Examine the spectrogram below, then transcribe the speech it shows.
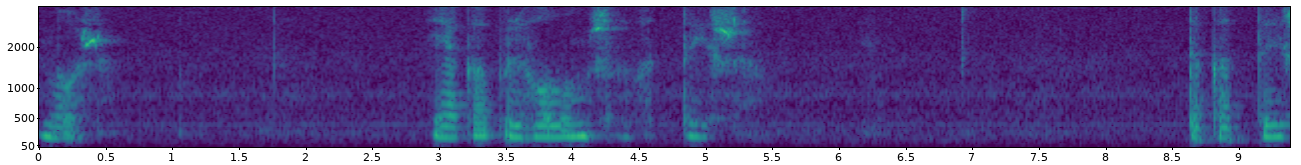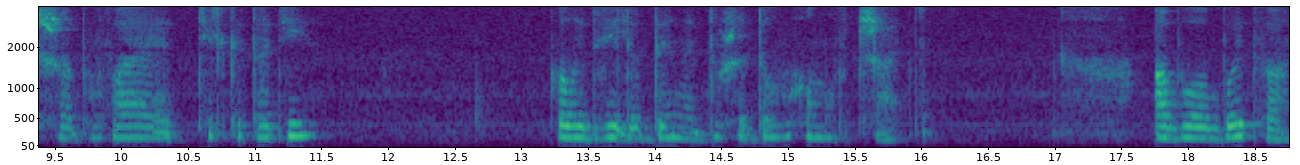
Боже, яка приголомшлива тиша. Така тиша буває тільки тоді, коли дві людини дуже довго мовчать, або обидва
